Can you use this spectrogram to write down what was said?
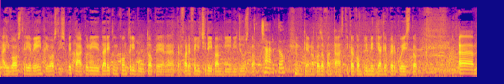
ai vostri eventi, ai vostri spettacoli darete un contributo per, per fare felici dei bambini, giusto? Certo. che è una cosa fantastica, complimenti anche per questo. Eh,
